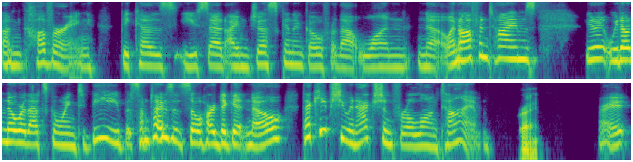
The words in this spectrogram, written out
uncovering because you said, I'm just going to go for that one no? And oftentimes, you know, we don't know where that's going to be, but sometimes it's so hard to get no that keeps you in action for a long time. Right. Right.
